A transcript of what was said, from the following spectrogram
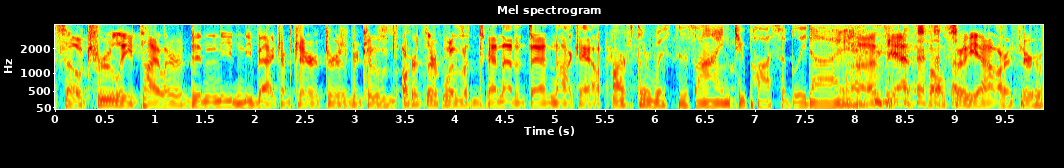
so truly Tyler didn't need any backup characters because Arthur was a 10 out of 10 knockout. Arthur was designed to possibly die. Uh, yes, also yeah, Arthur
